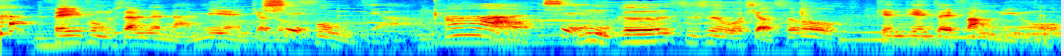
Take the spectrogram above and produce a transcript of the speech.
飞凤山的南面叫做凤阳。啊，是。牧歌，就是我小时候天天在放牛，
